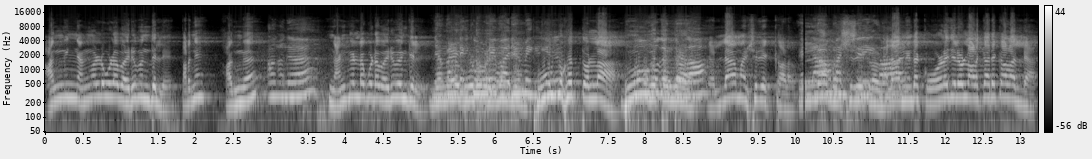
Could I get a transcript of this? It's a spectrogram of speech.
അങ്ങ് ഞങ്ങളുടെ കൂടെ വരുമെന്നില്ലേ പറഞ്ഞേ അങ്ങ് അങ്ങ് ഞങ്ങളുടെ കൂടെ വരുമെങ്കിൽ ഞങ്ങളുടെ കൂടെ വരുമെങ്കിൽ ഭൂമുഖത്തുള്ള ഭൂമുഖത്തുള്ള എല്ലാ മനുഷ്യരെക്കാളും. എല്ലാ മനുഷ്യരെക്കാളും. അല്ല നിന്റെ കോളേജിലുള്ള ആൾക്കാരെക്കാളല്ല.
